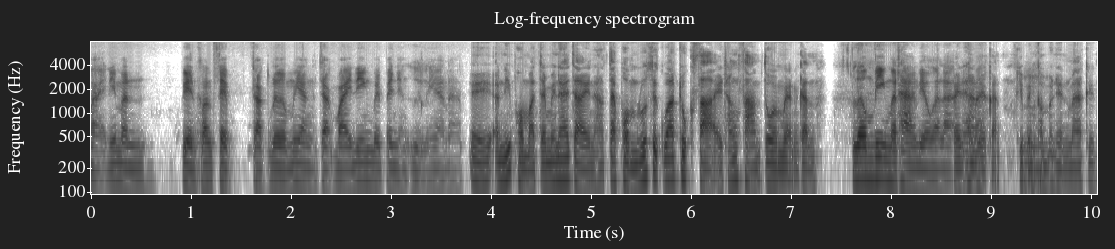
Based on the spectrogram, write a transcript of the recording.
หม่ๆนี่มันเปลี่ยนคอนเซปต์จากเดิมหรือยังจาก binding ไปเป็นอย่างอื่นหรือยังนะครับเอออันนี้ผมอาจจะไม่แน่ใจนะ แต่ผมรู้สึกว่าทุกสายทั้ง 3 ตัวเหมือนกัน เริ่มวิ่งมาทางเดียวกันแล้วไปทางใช่หมเดียวกันคือเป็นคอมโพเนนต์มากขึ้น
